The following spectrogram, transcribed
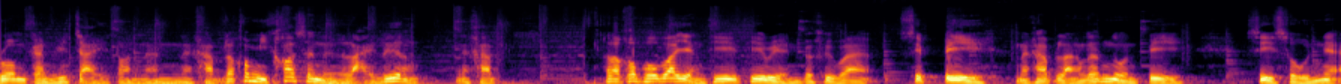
ร่วมกันวิจัยตอนนั้นนะครับแล้วก็มีข้อเสนอหลายเรื่องนะครับ เราก็พบว่าอย่างที่ที่เรียนก็คือว่า 10 ปีนะครับหลังรัฐนูญปี 40 เนี่ย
